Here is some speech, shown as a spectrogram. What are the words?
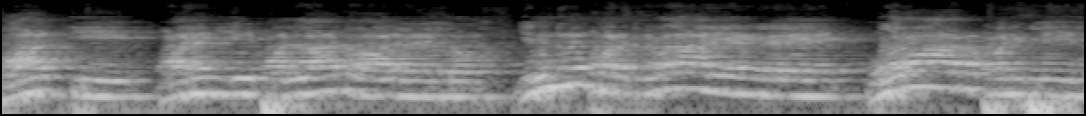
வாழ்த்தி வணங்கி பல்லாண்டு வாழ வேண்டும். இன்னும் பல சிவாலயங்களை உலகார பணி செய்து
